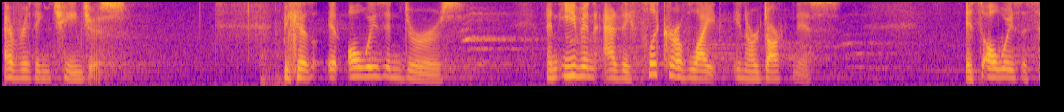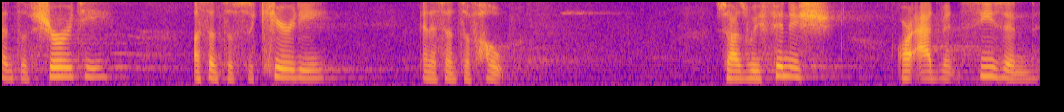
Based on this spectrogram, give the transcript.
everything changes. Because it always endures. And even as a flicker of light in our darkness, it's always a sense of surety, a sense of security, and a sense of hope. So as we finish our Advent season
